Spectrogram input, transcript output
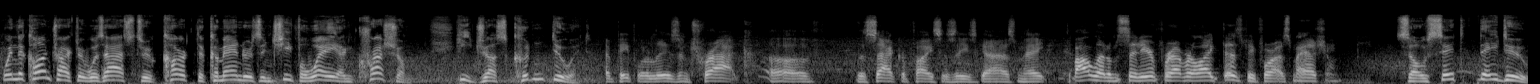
When the contractor was asked to cart the commanders in chief away and crush them, he just couldn't do it. People are losing track of the sacrifices these guys make. I'll let them sit here forever like this before I smash them. So sit they do,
